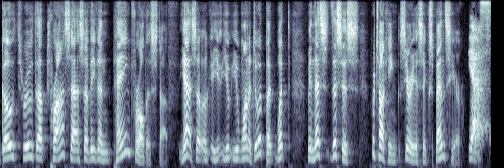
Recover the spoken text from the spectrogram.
go through the process of even paying for all this stuff? Yeah, so okay, you, you, you want to do it, but what? I mean, this this is we're talking serious expense here. Yes,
